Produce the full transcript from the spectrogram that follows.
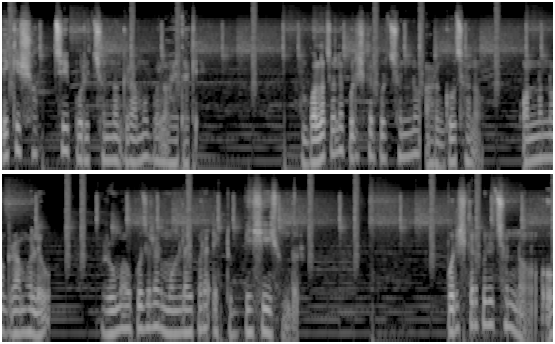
একে সবচেয়ে পরিচ্ছন্ন গ্রামও বলা হয়ে থাকে। বলা চলে পরিষ্কার পরিচ্ছন্ন আর গোছানো। অন্যান্য গ্রাম হলেও রুমা উপজেলার মুনলাইপাড়া একটু বেশিই সুন্দর। পরিষ্কার পরিচ্ছন্ন ও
